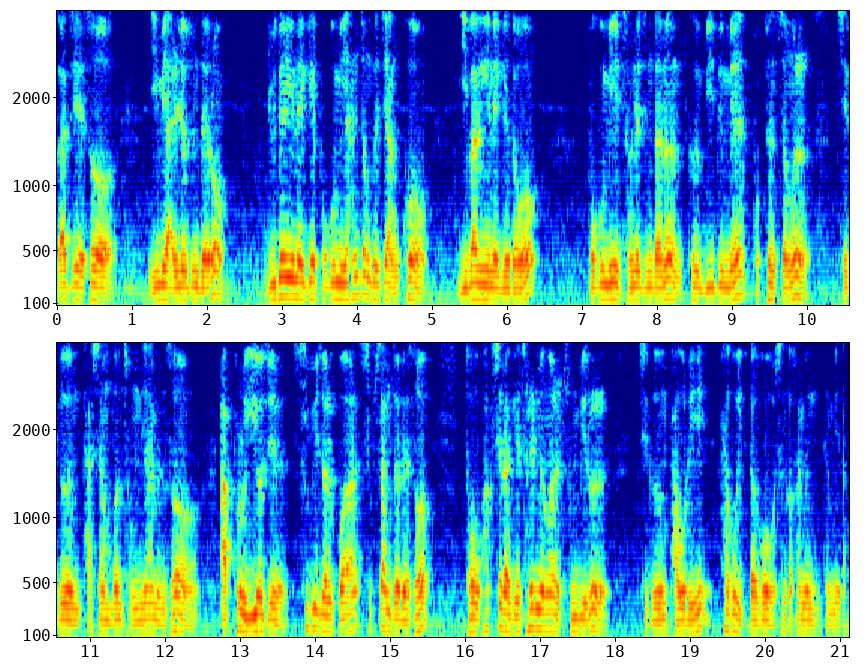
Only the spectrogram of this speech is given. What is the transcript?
10절까지 해서 이미 알려준 대로 유대인에게 복음이 한정되지 않고 이방인에게도 복음이 전해진다는 그 믿음의 보편성을 지금 다시 한번 정리하면서 앞으로 이어질 12절과 13절에서 더욱 확실하게 설명할 준비를 지금 바울이 하고 있다고 생각하면 됩니다.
